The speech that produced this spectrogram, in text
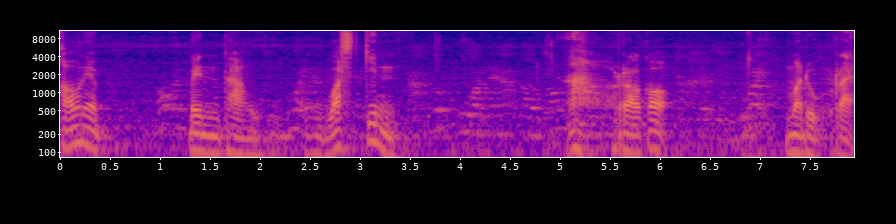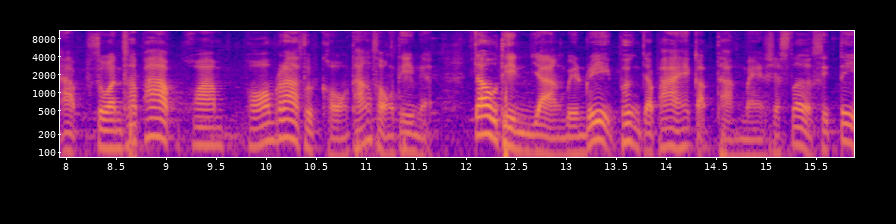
เขาเนี่ยเป็นทางวัสกินอะเราก็มาดูรายอัพ ส่วนสภาพความพร้อมล่าสุดของทั้ง 2 ทีมเนี่ย เจ้าถิ่นอย่างเบนรี่เพิ่งจะพ่ายให้กับทางแมนเชสเตอร์ซิตี้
